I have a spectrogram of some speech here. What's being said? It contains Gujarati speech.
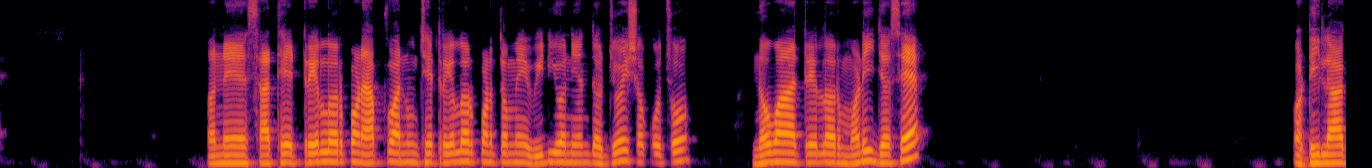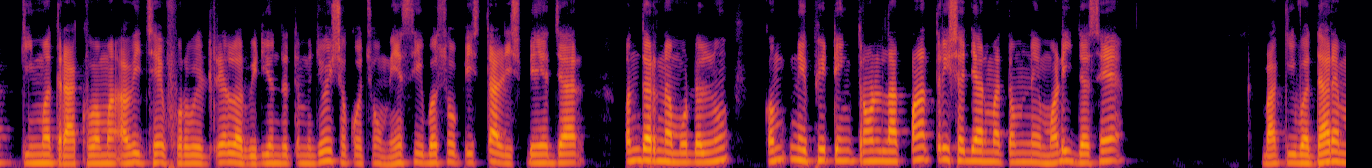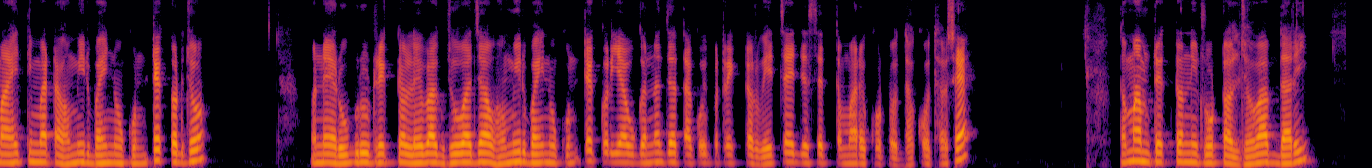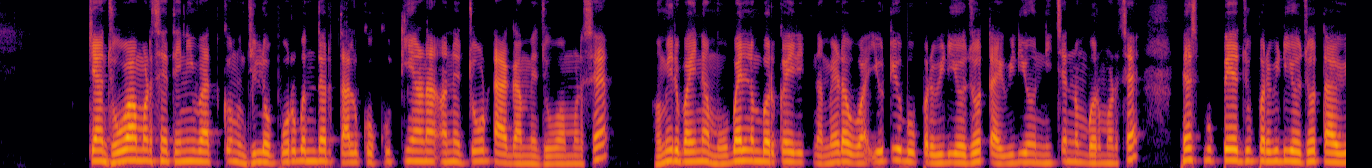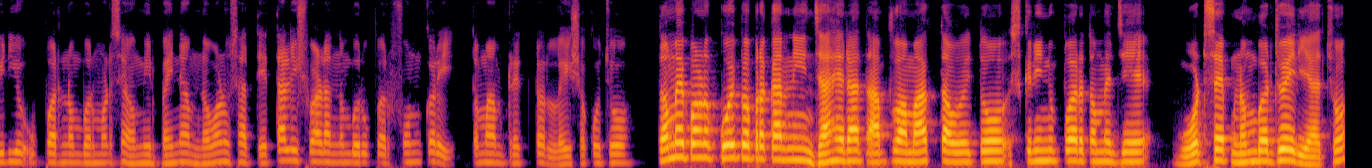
અને સાથે ટ્રેલર પણ આપવાનું છે. ટ્રેલર પણ તમે વિડીયોની અંદર જોઈ શકો છો. નવા ટ્રેલર મળી જશે. અઢી લાખ કિંમત રાખવામાં આવી છે. ફોર વ્હીલ ટ્રેલર વીડિયો અંદર તમે જોઈ શકો છો. મેસી બસો પિસ્તાલીસ, બે હજાર પંદરના મોડલનું કંપની ફિટિંગ ત્રણ લાખ પાંત્રીસ હજારમાં તમને મળી જશે. બાકી વધારે માહિતી માટે હમીરભાઈનો કોન્ટેક કરજો અને રૂબરૂ ટ્રેક્ટર લેવા જોવા જાવ. હમીરભાઈનો કોન્ટેક કર્યા વગર ન જતા કોઈ પણ ટ્રેક્ટર વેચાઈ જશે તમારે ખોટો ધક્કો થશે. તમામ ટ્રેક્ટરની ટોટલ જવાબદારી ક્યાં જોવા મળશે તેની વાત કરું, જિલ્લો પોરબંદર તાલુકો કુતિયાણા અને ચોટા ગામે જોવા મળશે. હમીરભાઈના મોબાઈલ નંબર કઈ રીતના મેળવવા, યુટ્યુબ ઉપર વીડિયો જોતા વીડિયો નીચે નંબર મળશે. ફેસબુક પેજ ઉપર વીડિયો જોતા વીડિયો ઉપર નંબર મળશે. હમીરભાઈના નવાણું સાત તેતાલીસ વાળા નંબર ઉપર ફોન કરી તમામ ટ્રેક્ટર લઈ શકો છો. તમે પણ કોઈ પણ પ્રકારની જાહેરાત આપવા માંગતા હોય તો સ્ક્રીન ઉપર તમે જે વોટ્સએપ નંબર જોઈ રહ્યા છો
